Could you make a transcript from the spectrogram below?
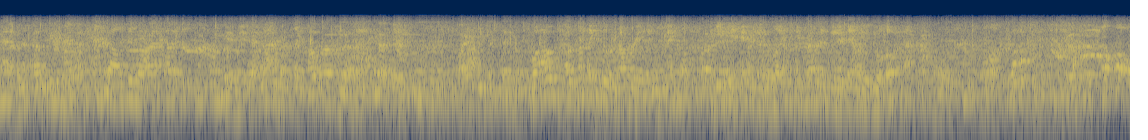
No, it's just. Well, I was, I was trying to think of the recovery, like, the thing, he gave me a hint, and it was like, if you press this finger down, you'll do a low attack. oh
